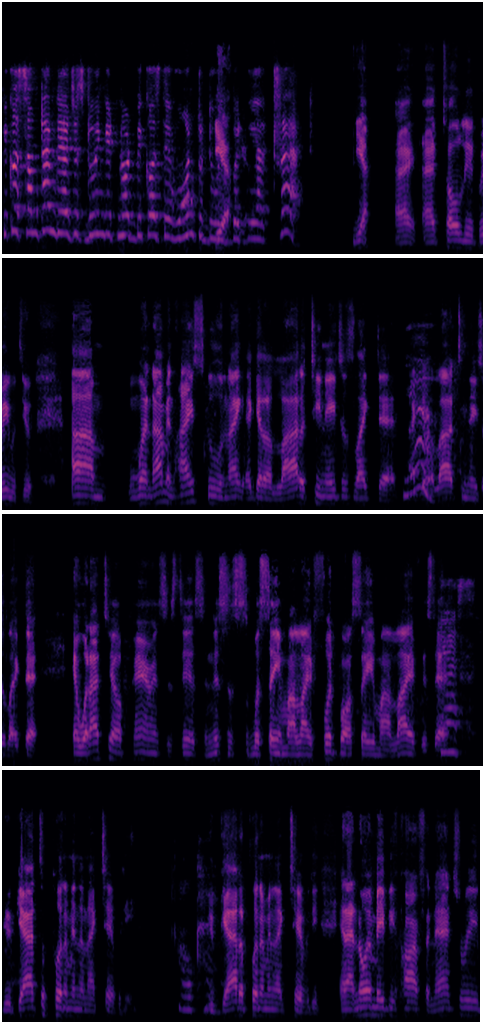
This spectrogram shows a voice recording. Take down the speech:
because sometimes they are just doing it not because they want to do yeah. it but they are trapped yeah i i totally agree with you um when i'm in high school and i, I get a lot of teenagers like that yeah. i get a lot of teenagers like that and what I tell parents is this, and this is what saved my life. Football saved my life. Is that yes. you got to put them in an activity. Okay. You got to put them in activity, and I know it may be hard financially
